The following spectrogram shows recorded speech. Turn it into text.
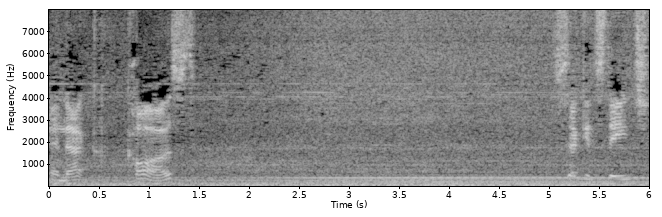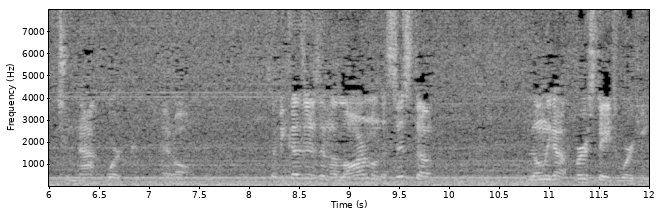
and that caused second stage to not work at all. So because there's an alarm on the system, we only got first stage working.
